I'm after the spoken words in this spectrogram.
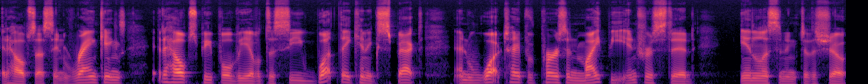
It helps us in rankings. It helps people be able to see what they can expect and what type of person might be interested in listening to the show.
